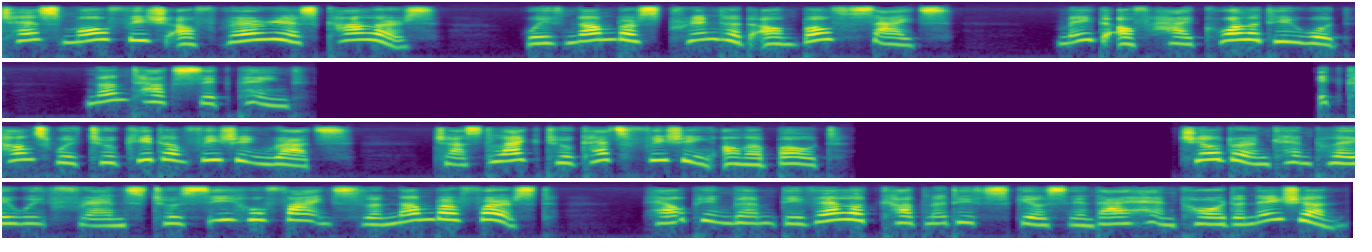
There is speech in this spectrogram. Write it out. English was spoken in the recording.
10 small fish of various colors, with numbers printed on both sides, made of high quality wood, non-toxic paint. It comes with two kitten fishing rods, just like two cats fishing on a boat. Children can play with friends to see who finds the number first, helping them develop cognitive skills and eye-hand coordination.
